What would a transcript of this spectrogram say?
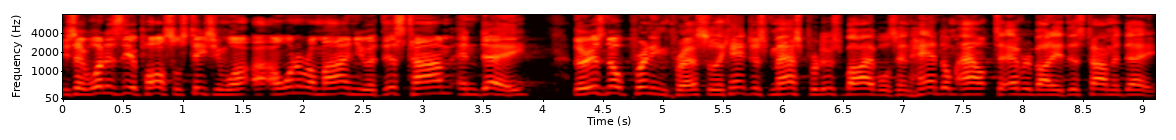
You say, what is the apostles' teaching? Well, I, I want to remind you at this time and day, there is no printing press, so they can't just mass produce Bibles and hand them out to everybody at this time and day.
